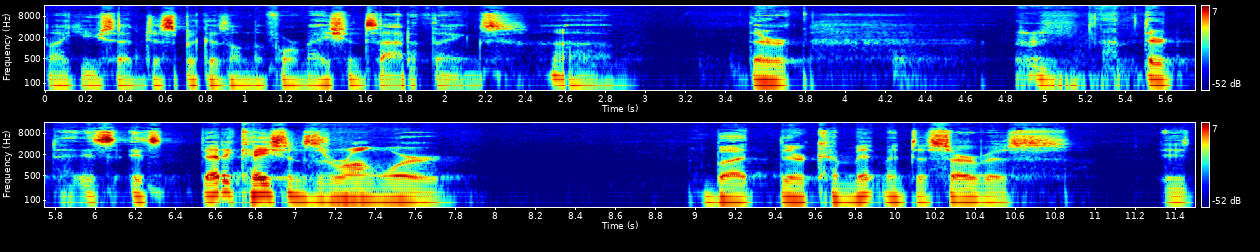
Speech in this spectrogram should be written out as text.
like you said, just because on the formation side of things, um, they're they're it's it's dedication is the wrong word, but their commitment to service, it,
